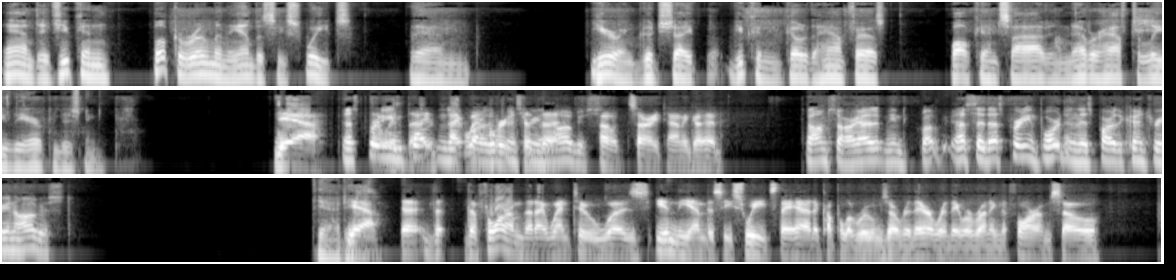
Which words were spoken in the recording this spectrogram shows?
And if you can book a room in the embassy suites, then you're in good shape. You can go to the Hamfest, walk inside, and never have to leave the air conditioning. Yeah, That's pretty was- important I- I went part of the over to country in the- August. Oh, sorry, Tommy. Go ahead. Oh, I'm sorry. I didn't mean to. I said that's pretty important in this part of the country in August. Yeah, it is. Yeah, the, the the forum that I went to was in the embassy suites. They had a couple of rooms over there where they were running the forum, so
